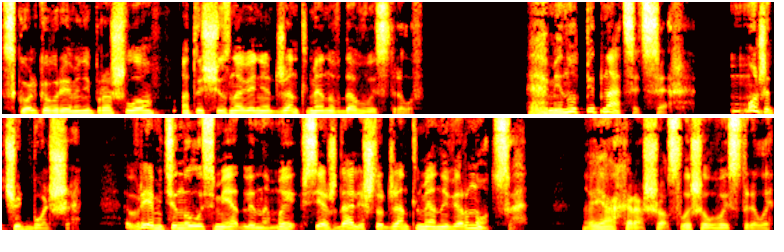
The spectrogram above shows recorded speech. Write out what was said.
Сколько времени прошло от исчезновения джентльменов до выстрелов? «Э, минут пятнадцать, сэр. Может, чуть больше. Время тянулось медленно, мы все ждали, что джентльмены вернутся. Но я хорошо слышал выстрелы.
